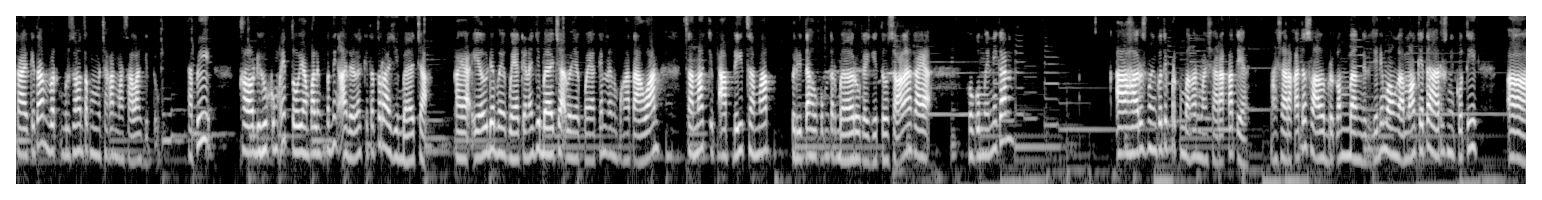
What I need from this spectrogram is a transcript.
kayak kita berusaha untuk memecahkan masalah gitu. Tapi kalau di hukum itu yang paling penting adalah kita tuh rajin baca kayak ya udah banyak banyakin aja baca banyak banyakin ilmu pengetahuan sama keep update sama berita hukum terbaru kayak gitu. Soalnya kayak hukum ini kan uh, harus mengikuti perkembangan masyarakat ya. Masyarakat itu selalu berkembang gitu. Jadi mau nggak mau kita harus ngikuti uh,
